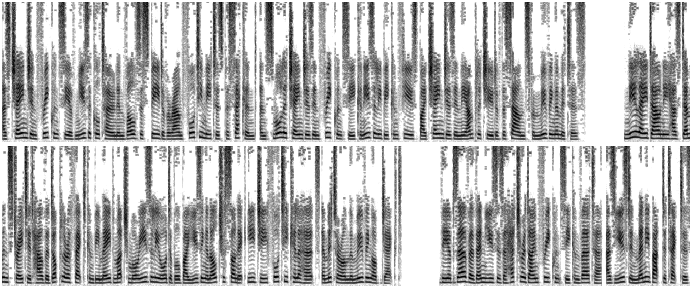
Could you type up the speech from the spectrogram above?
as change in frequency of musical tone involves a speed of around 40 meters per second, and smaller changes in frequency can easily be confused by changes in the amplitude of the sounds from moving emitters. Neil A. Downey has demonstrated how the Doppler effect can be made much more easily audible by using an ultrasonic e.g. 40 kHz emitter on the moving object. The observer then uses a heterodyne frequency converter, as used in many BAT detectors,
